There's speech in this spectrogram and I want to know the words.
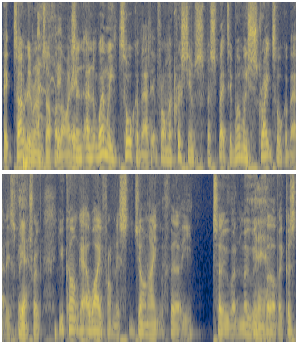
It totally runs off a lies. and, and when we talk about it from a Christian perspective, when we straight talk about this yeah. truth, you can't get away from this John 8 30 to and moving yeah. further because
